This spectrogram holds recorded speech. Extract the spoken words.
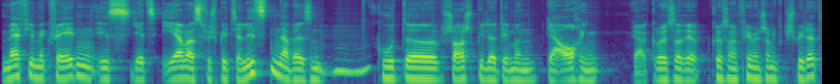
Matthew McFadden ist jetzt eher was für Spezialisten, aber er ist ein Mhm. guter Schauspieler, den man, der auch in ja, größere, größeren Filmen schon mitgespielt hat.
